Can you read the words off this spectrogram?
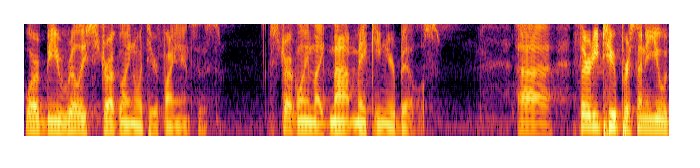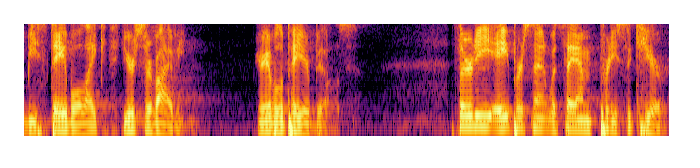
would be really struggling with your finances, struggling like not making your bills. Uh, 32% of you would be stable, like you're surviving, you're able to pay your bills. 38% would say I'm pretty secure.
